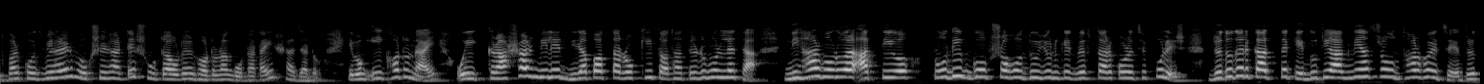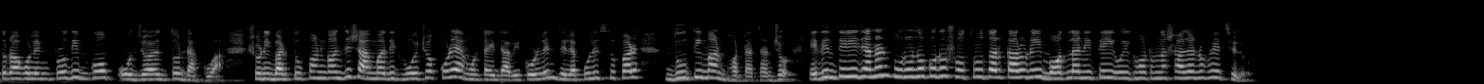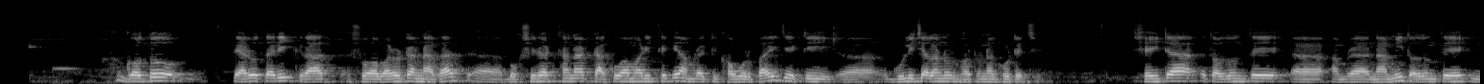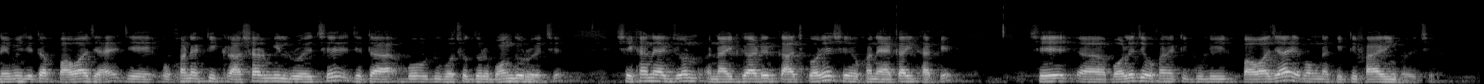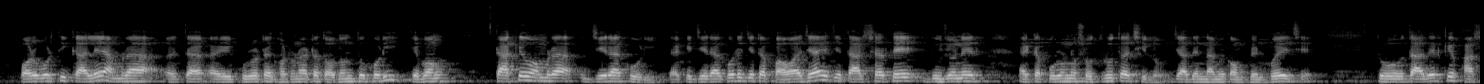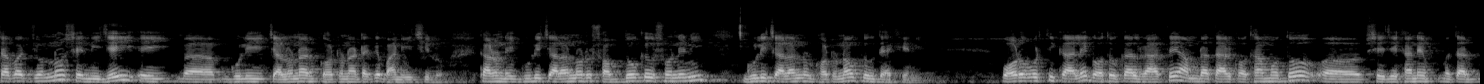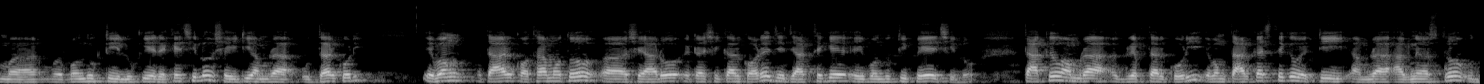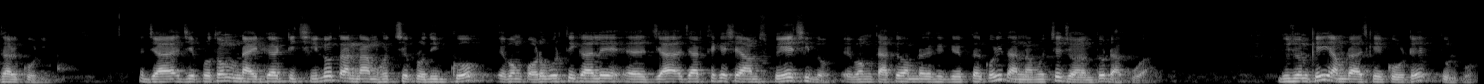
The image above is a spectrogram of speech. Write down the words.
বুধবার কোচবিহারের বক্সিরহাটে শুট আউটের ঘটনা গোটাটাই সাজানো এবং এই ঘটনায় ওই ক্রাশার মিলের নিরাপত্তা রক্ষী তথা তৃণমূল নেতা নিহার বড়ুয়ার আত্মীয় প্রদীপ গোপ সহ দুইজনকে গ্রেফতার করেছে পুলিশ। ধৃতদের কাছ থেকে দুটি আগ্নেয়াস্ত্র উদ্ধার হয়েছে। ধৃতরা হলেন প্রদীপ গোপ ও জয়ন্ত ডাকুয়া। শনিবার তুফানগঞ্জে সাংবাদিক বৈঠক করে এমনটাই দাবি করলেন জেলা পুলিশ সুপার দ্যুতিমান ভট্টাচার্য। এদিন তিনি জানান, পুরনো কোনো শত্রুতার কারণেই বদলা নিতেই ওই ঘটনা সাজানো হয়েছিল। গত তেরো তারিখ রাত সোয়া বারোটা নাগাদ বক্সিরহাট থানার টাকুয়ামারি থেকে আমরা একটি খবর পাই যে একটি গুলি চালানোর ঘটনা ঘটেছে। সেইটা তদন্তে আমরা নামি। তদন্তে নেমে যেটা পাওয়া যায় যে ওখানে একটি ক্রাশার মিল রয়েছে যেটা দু বছর ধরে বন্ধ রয়েছে। সেখানে একজন নাইট গার্ডের কাজ করে, সে ওখানে একাই থাকে। সে বলে যে ওখানে একটি গুলি পাওয়া যায় এবং নাকি একটি ফায়ারিং হয়েছে। পরবর্তীকালে আমরা তা, এই পুরোটা ঘটনাটা তদন্ত করি এবং তাকেও আমরা জেরা করি। তাকে জেরা করে যেটা পাওয়া যায় যে তার সাথে দুজনের একটা পুরনো শত্রুতা ছিল, যাদের নামে কমপ্লেন হয়েছে। তো তাদেরকে ফাঁসাবার জন্য সে নিজেই এই গুলি চালানোর ঘটনাটাকে বানিয়েছিল। কারণ এই গুলি চালানোর শব্দও কেউ শোনেনি, গুলি চালানোর ঘটনাও কেউ দেখেনি। পরবর্তীকালে গতকাল রাতে আমরা তার কথা মতো সে যেখানে তার বন্দুকটি লুকিয়ে রেখেছিল সেইটি আমরা উদ্ধার করি এবং তার কথা মতো সে আরও এটা স্বীকার করে যে যার থেকে এই বন্দুকটি পেয়েছিল তাকেও আমরা গ্রেপ্তার করি এবং তার কাছ থেকেও একটি আমরা আগ্নেয়াস্ত্র উদ্ধার করি। যা, যে প্রথম নাইট গার্ডটি ছিল তার নাম হচ্ছে প্রদীপ গোপ এবং পরবর্তীকালে যা, যার থেকে সে আর্মস পেয়েছিল এবং তাকেও আমরা যাকে গ্রেপ্তার করি তার নাম হচ্ছে জয়ন্ত ডাকুয়া। দুজনকেই আমরা আজকে কোর্টে তুলব।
